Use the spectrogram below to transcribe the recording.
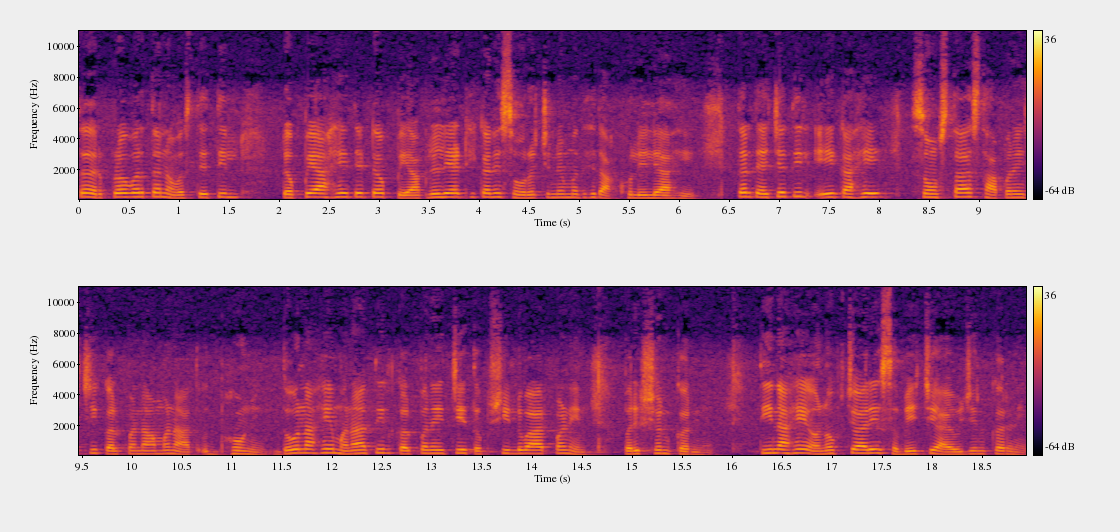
तर प्रवर्तन अवस्थेतील टप्पे आहे ते टप्पे आपल्याला या ठिकाणी संरचनेमध्ये दाखवलेले आहे. तर त्याच्यातील एक आहे संस्था स्थापनेची कल्पना मनात उद्भवणे. दोन आहे मनातील कल्पनेचे तपशीलवारपणे परीक्षण करणे. तीन आहे अनौपचारिक सभेचे आयोजन करणे.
